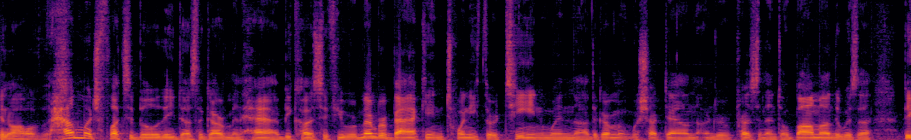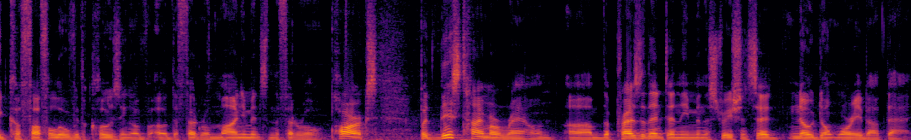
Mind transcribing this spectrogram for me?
in all of this. How much flexibility does the government have? Because if you remember back in 2013 when uh, the government was shut down under President Obama, there was a big kerfuffle over the closing of the federal monuments and the federal parks. But this time around, um, the president and the administration said, no, don't worry about that.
